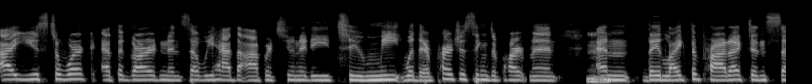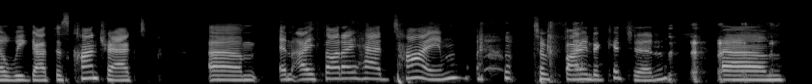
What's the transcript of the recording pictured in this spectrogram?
I used to work at the garden, and so we had the opportunity to meet with their purchasing department, Mhm. and they liked the product, and so we got this contract. Um, and I thought I had time to find a kitchen. Um,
